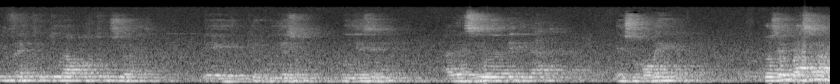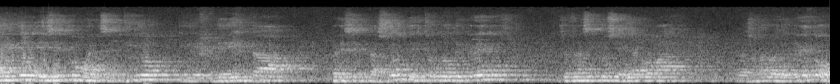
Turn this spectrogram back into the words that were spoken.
infraestructura o construcciones eh, que pudiesen, pudiesen haber sido detenidas en su momento. Entonces, básicamente, ese es como el sentido eh, de esta presentación de estos dos decretos. Francisco, si hay algo más relacionado a los decretos o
